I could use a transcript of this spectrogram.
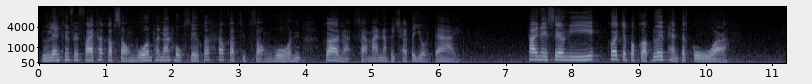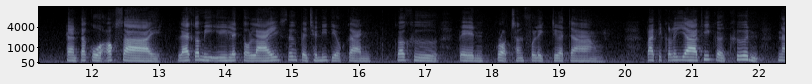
หรือแรงเคลื่อนไฟฟ้าเท่ากับ 2 โวลต์ เพราะนั้น 6 เซลล์ก็เท่ากับ 12 โวลต์ ก็สามารถนำไปใช้ประโยชน์ได้ ภายในเซลล์นี้ก็จะประกอบด้วยแผ่นตะกั่ว แผ่นตะกั่วออกไซด์ และก็มีอิเล็กโทรไลต์ซึ่งเป็นชนิดเดียวกัน ก็คือเป็นกรดซัลฟูริกเจือจาง ปฏิกิริยาที่เกิดขึ้นใน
